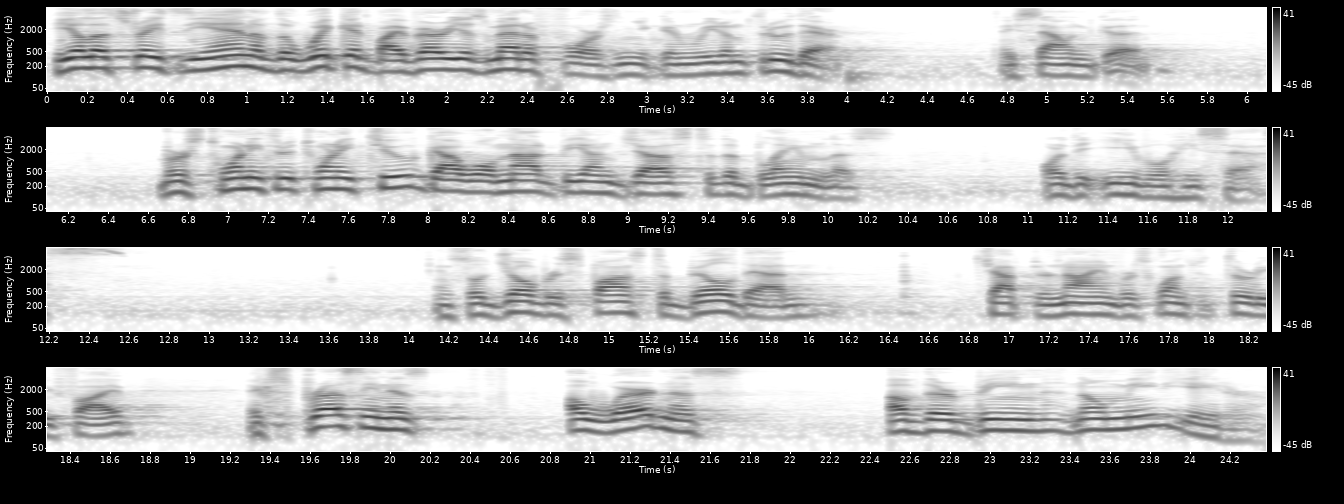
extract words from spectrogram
he illustrates the end of the wicked by various metaphors, and you can read them through there. They sound good. Verse 20 through 22, God will not be unjust to the blameless or the evil, he says. And so Job responds to Bildad, chapter 9, verse 1 through 35, expressing his awareness of there being no mediator.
